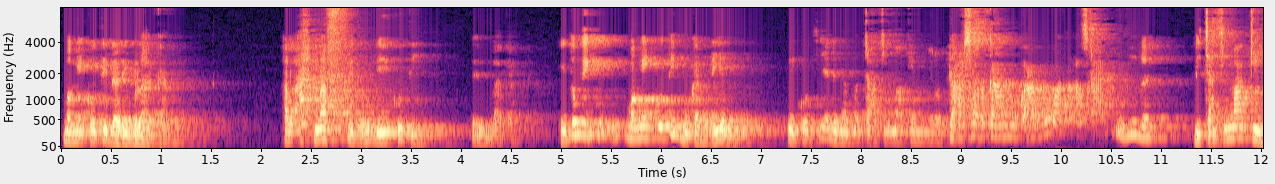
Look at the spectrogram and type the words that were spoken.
mengikuti dari belakang. Al-Ahnaf itu diikuti dari belakang. Itu mengikuti bukan diam, mengikutinya dengan mencaci maki menyuruh dasar kamu kamu atas kamu sudah dicaci maki.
